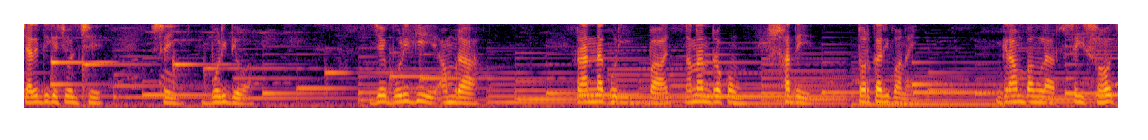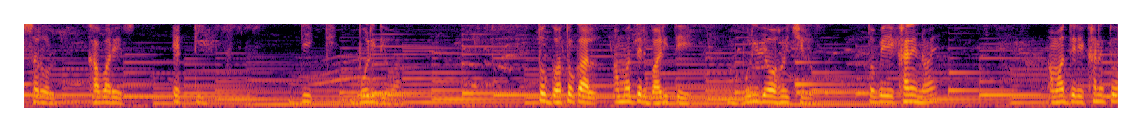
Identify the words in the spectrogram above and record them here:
চারিদিকে চলছে সেই বড়ি দেওয়া। যে বড়ি দিয়ে আমরা রান্না করি বা নানান রকম স্বাদে তরকারি বানাই। গ্রাম বাংলার সেই সহজ সরল খাবারের একটি দিক বড়ি দেওয়া। তো গতকাল আমাদের বাড়িতে বড়ি দেওয়া হয়েছিল, তবে এখানে নয়। আমাদের এখানে তো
